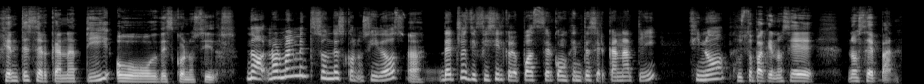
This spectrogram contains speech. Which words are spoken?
gente cercana a ti o desconocidos? No, normalmente son desconocidos. Ah. De hecho, es difícil que lo puedas hacer con gente cercana a ti, sino... Justo para que no, se, no sepan.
